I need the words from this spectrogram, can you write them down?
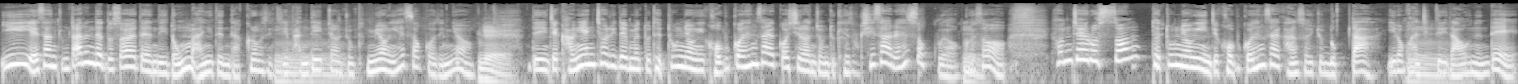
이 예산 좀 다른 데도 써야 되는데 너무 많이 든다. 그러면서 이제 반대 입장을 좀 분명히 했었거든요. 예. 근데 이제 강행 처리되면 또 대통령이 거부권 행사할 것이라는 점도 계속 시사를 했었고요. 그래서 현재로선 대통령이 이제 거부권 행사할 가능성이 좀 높다 이런 관측들이 나오는데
